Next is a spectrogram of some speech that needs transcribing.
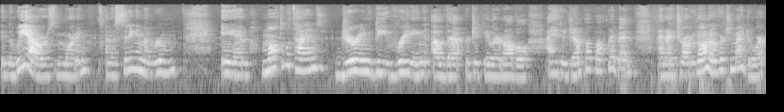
in the wee hours of the morning and I was sitting in my room and multiple times during the reading of that particular novel I had to jump up off my bed and I trotted on over to my door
